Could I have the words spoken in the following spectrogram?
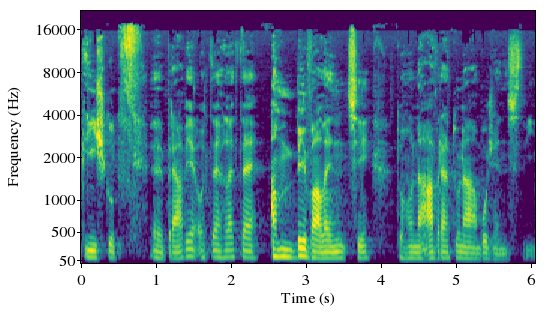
knížku eh, právě o téhleté ambivalenci toho návratu náboženství.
